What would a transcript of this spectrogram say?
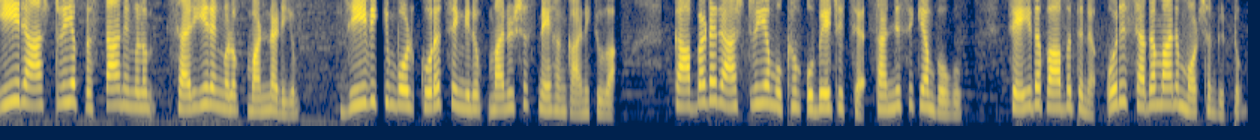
ഈ രാഷ്ട്രീയ പ്രസ്ഥാനങ്ങളും ശരീരങ്ങളും മണ്ണടിയും. ജീവിക്കുമ്പോൾ കുറച്ചെങ്കിലും മനുഷ്യസ്നേഹം കാണിക്കുക. കപട രാഷ്ട്രീയ മുഖം ഉപേക്ഷിച്ച് സന്യസിക്കാൻ പോകൂ. ചെയ്ത പാപത്തിന് ഒരു ശതമാനം മോക്ഷം കിട്ടും.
